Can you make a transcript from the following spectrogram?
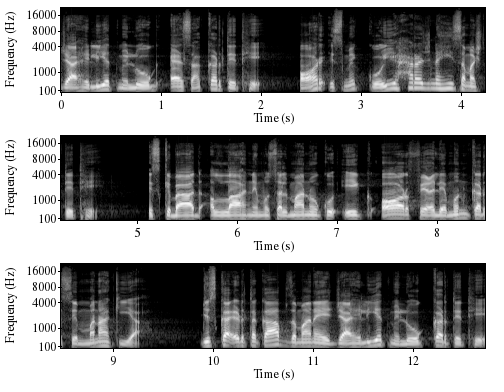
جاہلیت میں لوگ ایسا کرتے تھے اور اس میں کوئی حرج نہیں سمجھتے تھے۔ اس کے بعد اللہ نے مسلمانوں کو ایک اور فعل منکر سے منع کیا، جس کا ارتکاب زمانہ جاہلیت میں لوگ کرتے تھے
